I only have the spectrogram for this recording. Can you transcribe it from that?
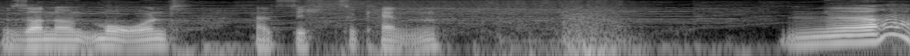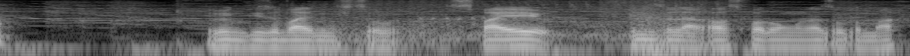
Sonne und Mond als dich zu kennen. Ja. Irgendwie so weit nicht so zwei Insel Herausforderungen oder so gemacht,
